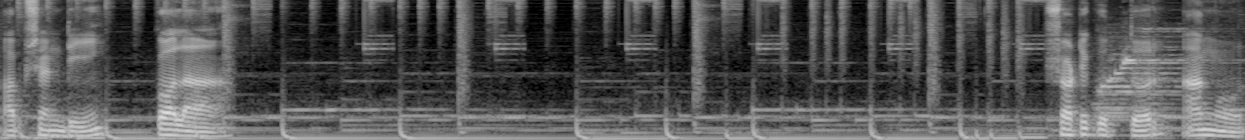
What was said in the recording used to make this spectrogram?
অপশান ডি কলা। সঠিক উত্তর, আঙুর।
